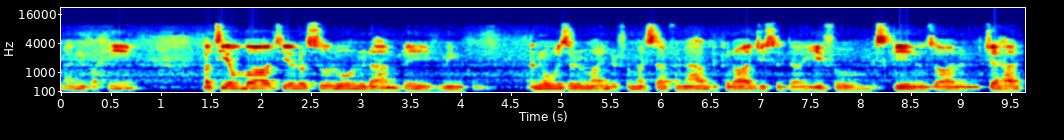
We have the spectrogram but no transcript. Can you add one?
Rahmanir Rahim. Ati Allah, Ati Rasul, ulul amri minkum. And always a reminder for myself and abdukal ajis, da'ifu, miskeen, zalim, jahad.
